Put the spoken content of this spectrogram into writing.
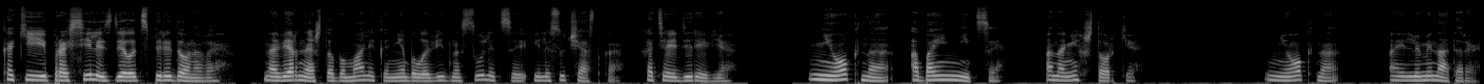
Какие просили сделать Спиридоновы. Наверное, чтобы Малика не было видно с улицы или с участка, хотя и деревья. Не окна, а бойницы, а на них шторки. Не окна, а иллюминаторы.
